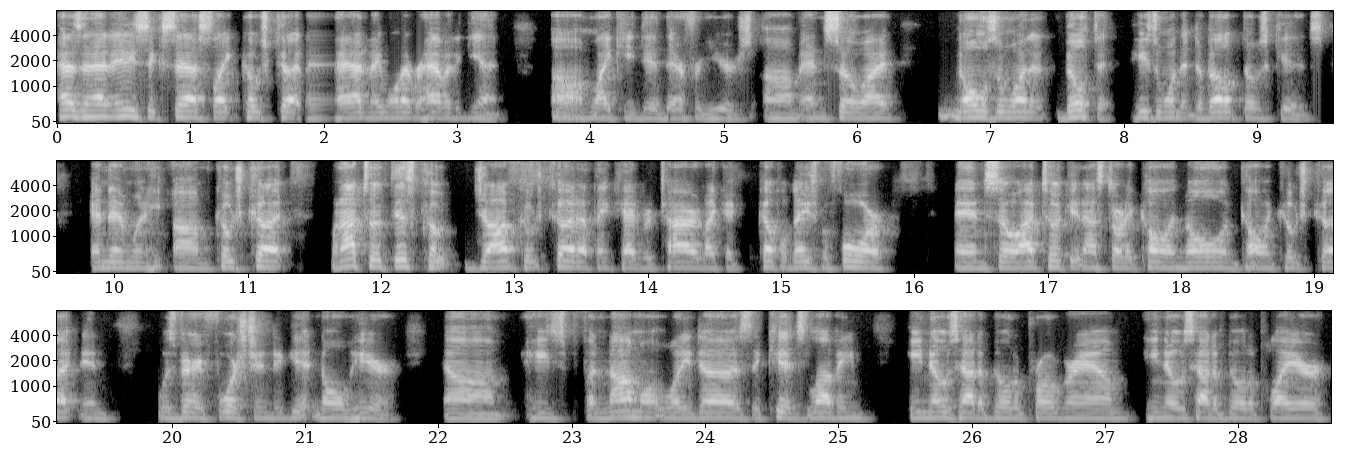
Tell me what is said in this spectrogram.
hasn't had any success like Coach Cut had, and they won't ever have it again um, like he did there for years. Um, and so I Noel's the one that built it. He's the one that developed those kids. And then when he, um, Coach Cut, when I took this coach job, Coach Cut I think had retired like a couple days before, and so I took it and I started calling Noel and calling Coach Cut and was very fortunate to get Noel here. Um, he's phenomenal at what he does. The kids love him. He knows how to build a program. He knows how to build a player.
